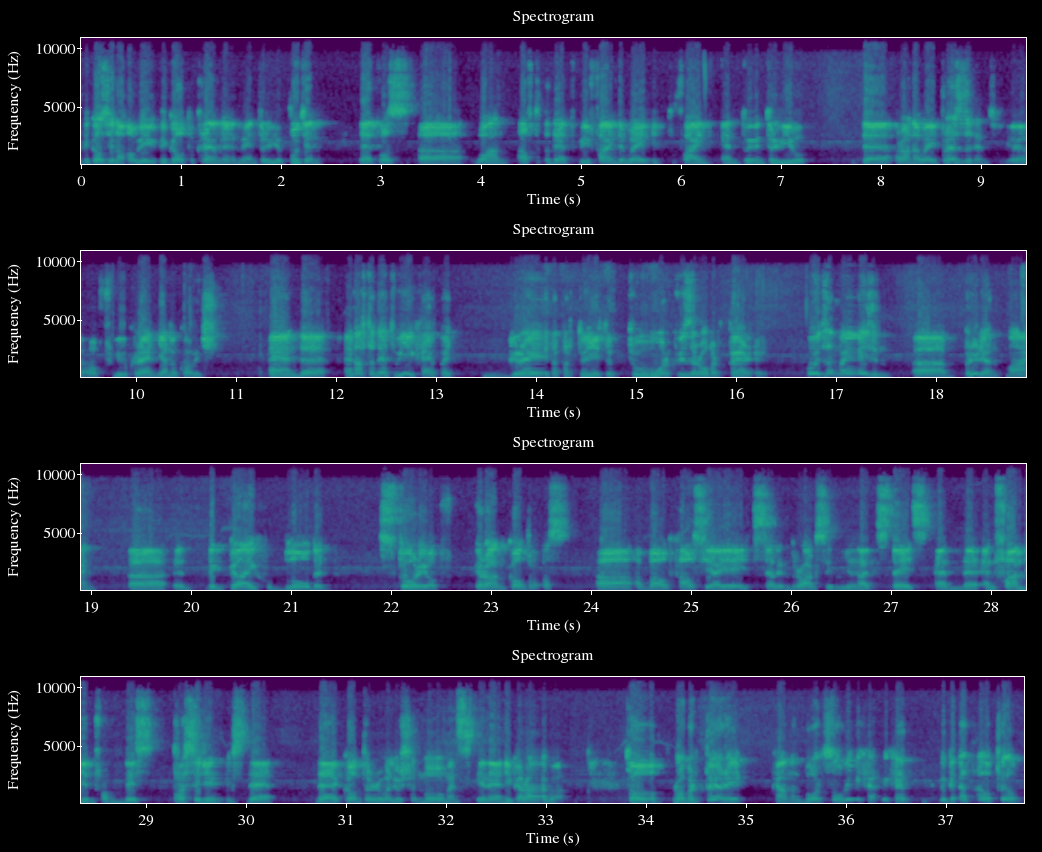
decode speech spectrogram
because, you know, we, we go to Kremlin, we interview Putin. That was uh, one. After that, we find a way to find and to interview the runaway president uh, of Ukraine, Yanukovych. And, uh, and after that, we have a great opportunity to, to work with Robert Parry who is amazing, brilliant mind, uh, the guy who blew the story of Iran Contras uh, about how CIA is selling drugs in the United States and uh, and funding from these proceedings the the counter-revolution movements in uh, Nicaragua. So Robert Parry come on board. So we have we have we got our film,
